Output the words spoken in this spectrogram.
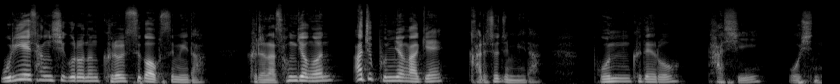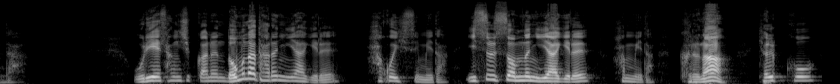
우리의 상식으로는 그럴 수가 없습니다. 그러나 성경은 아주 분명하게 가르쳐 줍니다. 본 그대로 다시 오신다. 우리의 상식과는 너무나 다른 이야기를 하고 있습니다. 있을 수 없는 이야기를 합니다. 그러나 결코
